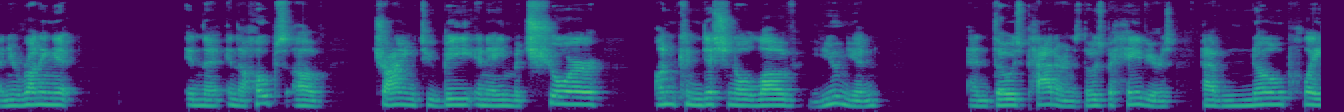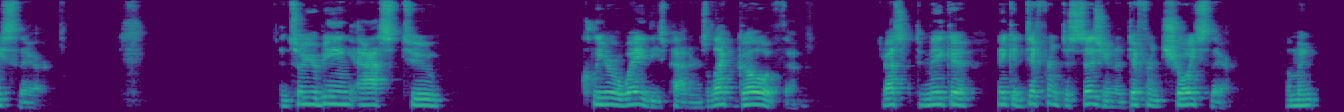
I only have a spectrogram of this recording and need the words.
and you're running it in the in the hopes of trying to be in a mature unconditional love union and those patterns, those behaviors have no place there. And so you're being asked to clear away these patterns, let go of them. You're asked to make a make a different decision, a different choice there, a,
